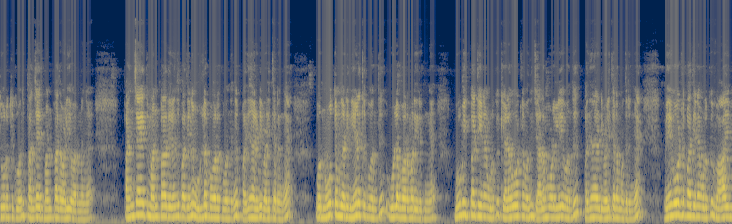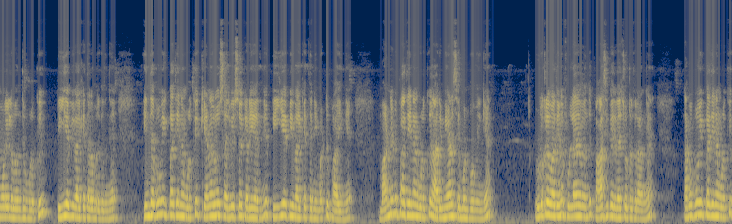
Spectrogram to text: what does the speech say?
தூரத்துக்கு வந்து பஞ்சாயத்து மண்பாதை வழியே வரணுங்க. பஞ்சாயத்து மண்பாதையிலேருந்து பார்த்தீங்கன்னா உள்ளே போகிறதுக்கு வந்துங்க பதினாறு அடி வழித்தடங்க. ஒரு நூற்றம்பது அடி நீளத்துக்கு வந்து உள்ளே போகிற மாதிரி இருக்குங்க. பூமிக்கு பார்த்தீங்கன்னா உங்களுக்கு கிழவோட்டில் வந்து ஜலமூலையிலேயே வந்து பதினாறு அடி வழித்தடம் வந்துருங்க. மேகோட்டில் பார்த்தீங்கன்னா உங்களுக்கு வாயு மூலையில் வந்து உங்களுக்கு பிஏபி வாய்க்கத்தடம் இருக்குதுங்க. இந்த பூமிக்கு பார்த்தீங்கன்னா உங்களுக்கு கிணறோ சர்வீஸோ கிடையாதுங்க. பிஏபி வாய்க்க தண்ணி மட்டும் பாயுங்க. மண்ணுன்னு பார்த்தீங்கன்னா உங்களுக்கு அருமையான செம்மண் பூமிங்க. உள்ளுக்குள்ளே பார்த்தீங்கன்னா ஃபுல்லாகவே வந்து பாசி பேர் வச்சு விட்ருக்குறாங்க நம்ம பூமிக்கு பார்த்தீங்கன்னா உங்களுக்கு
